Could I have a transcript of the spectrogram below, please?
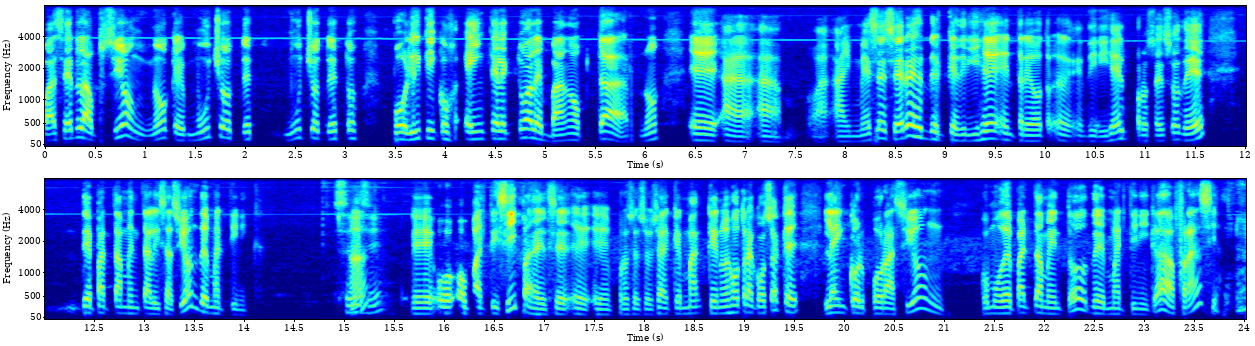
va a ser la opción, ¿no? Que muchos de, muchos de estos políticos e intelectuales van a optar, ¿no? Eh, a, a, a del que dirige, entre otros, eh, dirige el proceso de departamentalización de Martinica. Sí, ¿Ah? sí. Eh, o, participa en ese proceso. O sea, que, que no es otra cosa que la incorporación como departamento de Martinica a Francia. ¿Ah?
